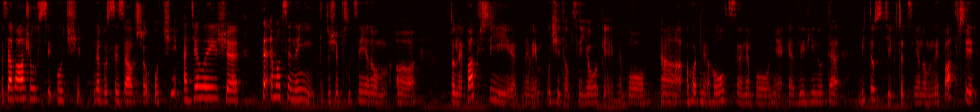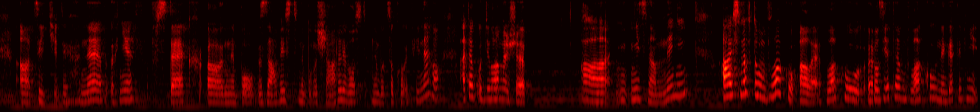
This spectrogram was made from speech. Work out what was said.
zavážou si oči, nebo si zavřou oči a dělají, že té emoce není, protože přece jenom uh, to nepatří, nevím, učitelce jogy nebo uh, hodné holce nebo nějaké vyvinuté bytosti, přece jenom nepatří uh, cítit hněv, hněv vztek uh, nebo závist nebo žárlivost nebo cokoliv jiného. A tak uděláme, že uh, nic nám není a jsme v tom vlaku, ale vlaku, rozjetém vlaku negativní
